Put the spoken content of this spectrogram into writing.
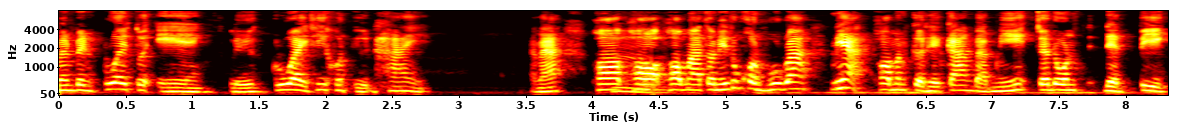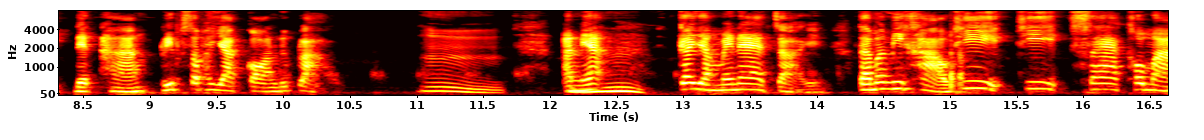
มันเป็นกล้วยตัวเอง หรือกล้วยที่คนอื่นให้เห็นไหมพอพอพอมาตอนนี้ทุกคนพูดว่าเนี่ย พอมันเกิดเหตุการณ์แบบนี้ จะโดนเด็ดปีก เด็ดหางริบทรัพยากรหรือเปล่า อืม อันเนี้ยมก็ยังไม่แน่ใจ แต่มันมีข่าวที่ที่แทรกเข้ามา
